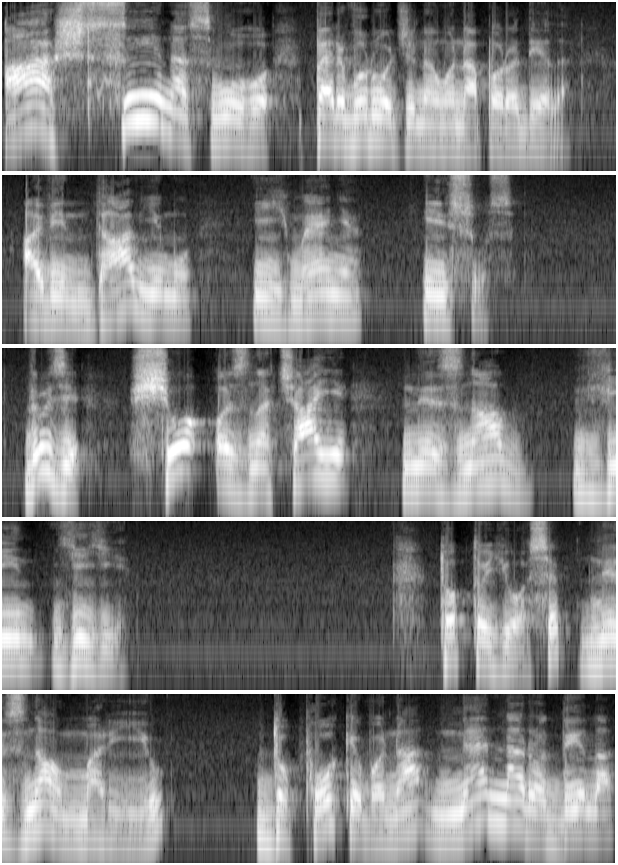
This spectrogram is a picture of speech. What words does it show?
Аж сина свого первороджена вона породила, а він дав йому імення Ісус. Друзі, що означає не знав він її? Тобто Йосип не знав Марію, допоки вона не народила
